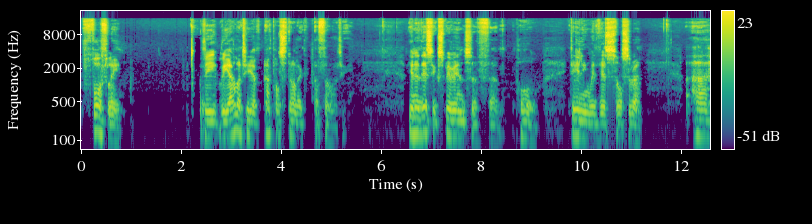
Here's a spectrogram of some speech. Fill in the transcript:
fourthly, the reality of apostolic authority. You know, this experience of uh, Paul dealing with this sorcerer uh,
